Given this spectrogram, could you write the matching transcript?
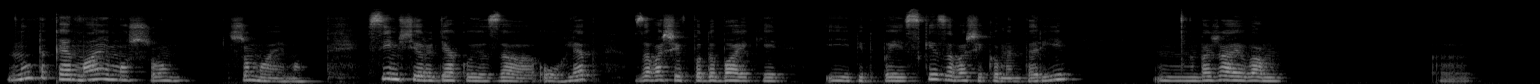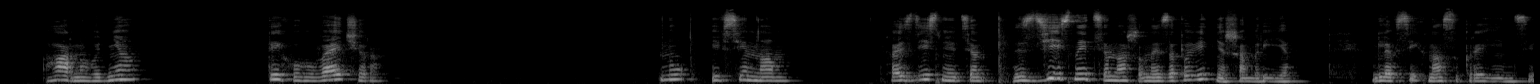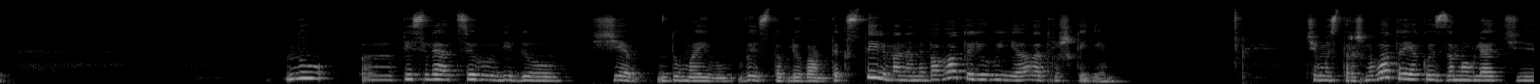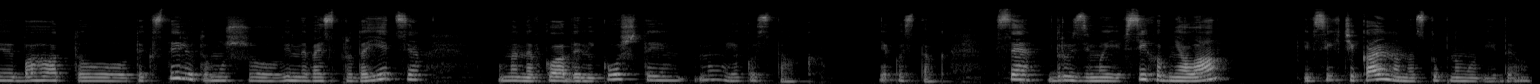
Ну, таке маємо, що, що маємо. Всім щиро дякую за огляд, за ваші вподобайки і підписки, за ваші коментарі. Бажаю вам е, гарного дня, тихого вечора. Ну, і всім нам хай здійснюється, здійсниться наша найзаповітніша мрія для всіх нас, українців. Ну, е, після цього відео ще, думаю, виставлю вам текстиль. У мене небагато його є, але трошки є. Чомусь страшнувато якось замовляти багато текстилю, тому що він не весь продається. У мене вкладені кошти. Ну, якось так. Якось так. Все, друзі мої, всіх обняла і всіх чекаю на наступному відео.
